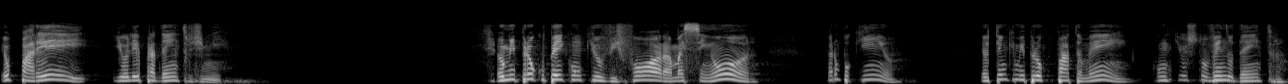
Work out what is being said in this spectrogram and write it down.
Eu parei e olhei para dentro de mim. Eu me preocupei com o que eu vi fora, mas Senhor, espera um pouquinho. Eu tenho que me preocupar também com o que eu estou vendo dentro.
